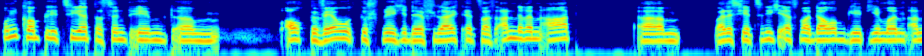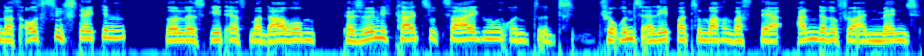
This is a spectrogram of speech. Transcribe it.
unkompliziert. Das sind eben ähm, auch Bewerbungsgespräche der vielleicht etwas anderen Art, ähm, weil es jetzt nicht erstmal darum geht, jemanden anders auszustechen, sondern es geht erstmal darum, Persönlichkeit zu zeigen und, und für uns erlebbar zu machen, was der andere für ein Mensch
